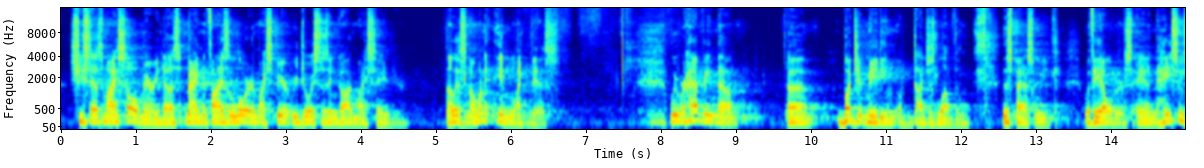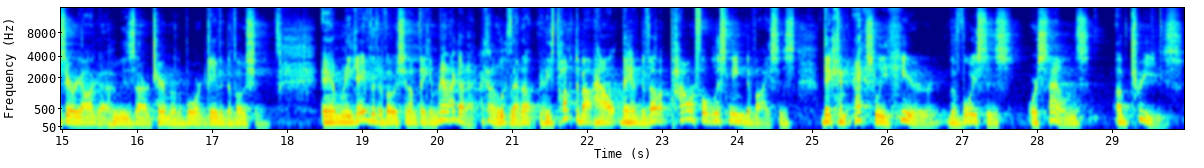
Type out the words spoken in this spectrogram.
She says, My soul, Mary does, magnifies the Lord, and my spirit rejoices in God, my Savior. Now, listen, I want to end like this. We were having a, a budget meeting, I just love them, this past week with the elders. And Jesus Arriaga, who is our chairman of the board, gave a devotion. And when he gave the devotion, I'm thinking, man, I gotta, I gotta look that up. And he's talked about how they have developed powerful listening devices that can actually hear the voices or sounds of trees.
